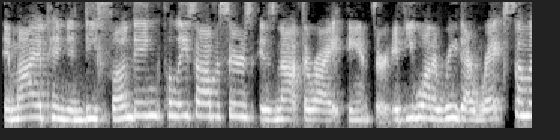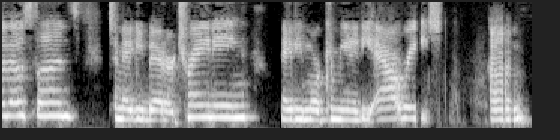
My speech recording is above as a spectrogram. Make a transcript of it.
in my opinion, defunding police officers is not the right answer. If you want to redirect some of those funds to maybe better training, maybe more community outreach, um,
